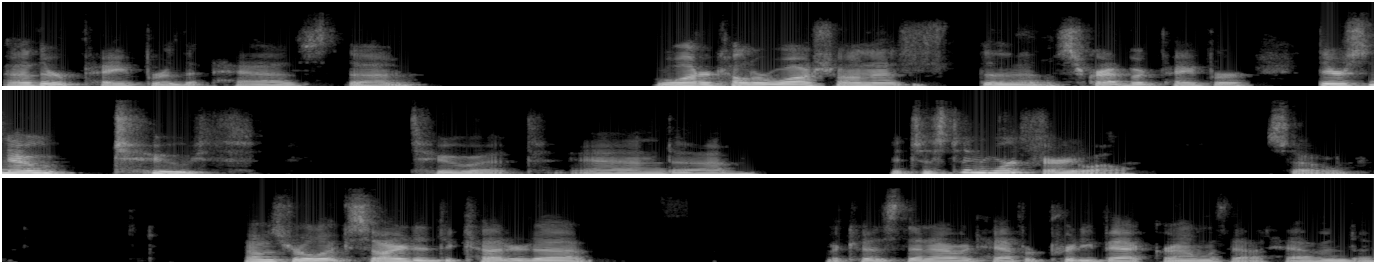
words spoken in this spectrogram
other paper that has the watercolor wash on it, the scrapbook paper, there's no tooth to it. And uh, it just didn't work very well. So I was real excited to cut it up because then I would have a pretty background without having to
